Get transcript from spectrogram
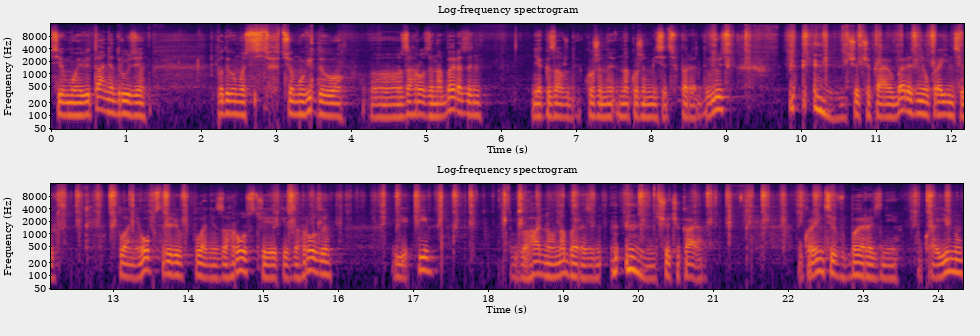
Всім мої вітання, друзі. Подивимось в цьому відео е, загрози на березень. Як завжди, кожен, на кожен місяць вперед дивлюсь, що чекає в березні українців в плані обстрілів, в плані загроз, чи якісь загрози, які. Тобто загально на березень, що чекає українців в березні, Україну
